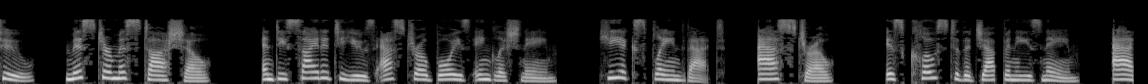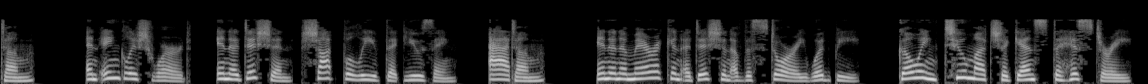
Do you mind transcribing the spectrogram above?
to Mr. Mustachio, and decided to use Astro Boy's English name. He explained that, Astro is close to the Japanese name, Atom, an English word. In addition, Schodt believed that using Atom in an American edition of the story would be going too much against the history.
